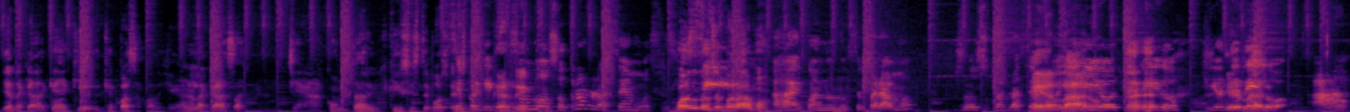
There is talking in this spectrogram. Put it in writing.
y anda cada quien aquí. ¿Y qué pasa? Cuando llegan a la casa, llegan a contar, ¿y ¿qué hiciste vos? Sí, Esto, porque qué rico. nosotros lo hacemos. Cuando nos separamos. Ajá, cuando nos separamos, pues nosotros lo Qué hacemos. raro. Y yo te digo, yo Qué te raro. digo, ah,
